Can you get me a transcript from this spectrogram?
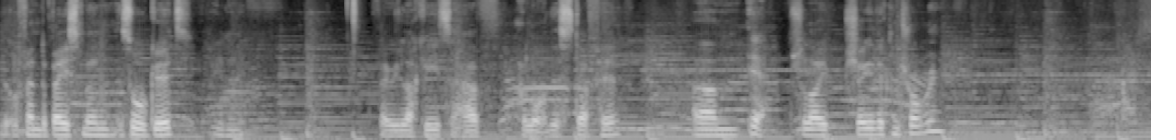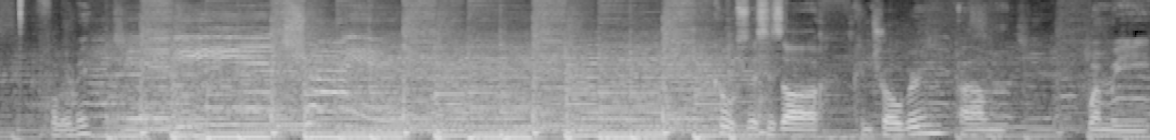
little Fender Bassman. It's all good. You know, very lucky to have a lot of this stuff here. Um, yeah, shall I show you the control room? Follow me. Cool. So this is our control room. Um, when we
